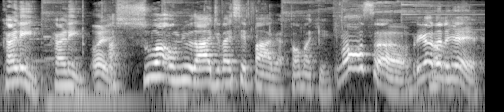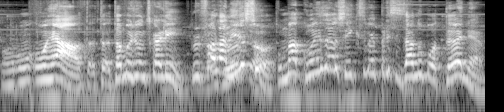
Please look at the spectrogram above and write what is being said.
Carlinhos, Carlinhos. Oi. A sua humildade vai ser paga. Toma aqui. Nossa, obrigado, LG. Um, um real. T Tamo juntos, Carlinhos. Por falar Tamo nisso, junto. uma coisa eu sei que você vai precisar no Botânia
